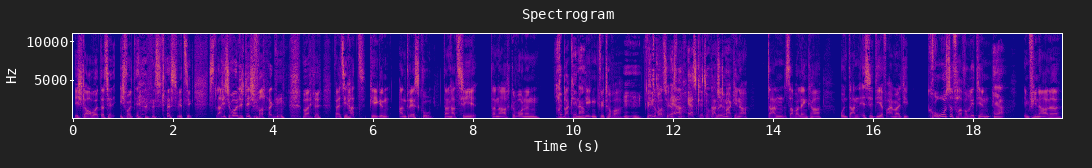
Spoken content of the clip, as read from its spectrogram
Ich glaube, das hätte, ich wollte, das ist witzig. Das gleiche wollte ich dich fragen, weil, weil sie hat gegen Andrescu, dann hat sie danach gewonnen Rybakina. gegen Kvitova. Mhm. Kvitova zuerst Ja, noch. erst Kvitova. Dann stimmt. Rybakina, dann Sabalenka und dann ist sie die auf einmal die große Favoritin Ja. im Finale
